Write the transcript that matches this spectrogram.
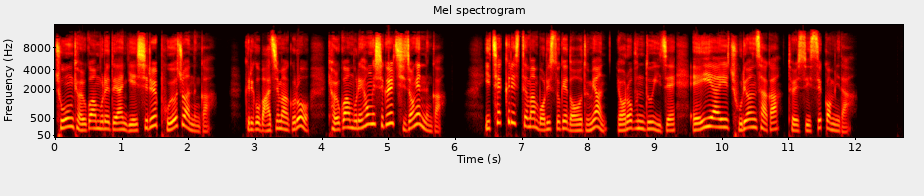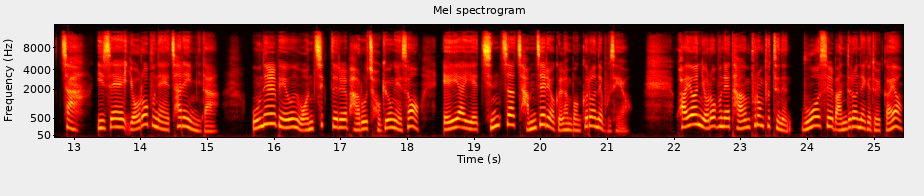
좋은 결과물에 대한 예시를 보여주었는가? 그리고 마지막으로 결과물의 형식을 지정했는가? 이 체크리스트만 머릿속에 넣어두면 여러분도 이제 AI 조련사가 될 수 있을 겁니다. 자, 이제 여러분의 차례입니다. 오늘 배운 원칙들을 바로 적용해서 AI의 진짜 잠재력을 한번 끌어내 보세요. 과연 여러분의 다음 프롬프트는 무엇을 만들어내게 될까요?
